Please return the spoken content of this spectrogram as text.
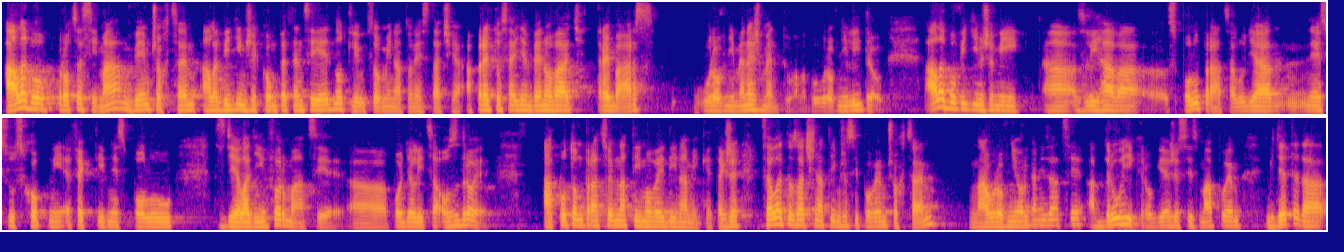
alebo procesy mám, viem, čo chcem, ale vidím, že kompetencie jednotlivcov mi na to nestačia. A preto sa idem venovať trebárs úrovni manažmentu alebo úrovni lídrov. Alebo vidím, že mi zlyháva spolupráca. Ľudia nie sú schopní efektívne spolu zdieľať informácie, podeliť sa o zdroje a potom pracujem na tímovej dynamike. Takže celé to začína tým, že si poviem, čo chcem na úrovni organizácie a druhý krok je, že si zmapujem, kde teda uh,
